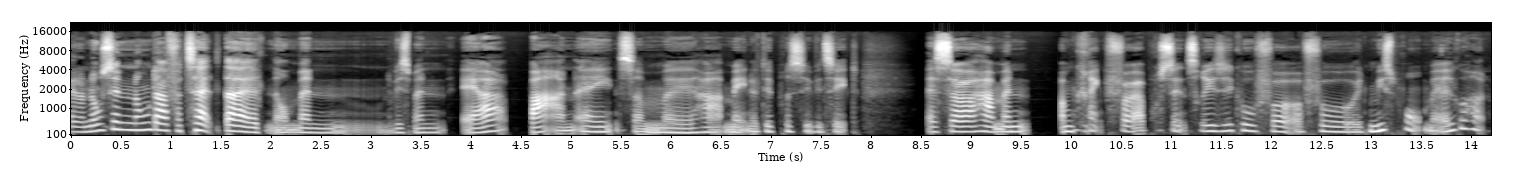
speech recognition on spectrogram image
er der nogensinde nogen, der har fortalt dig, at når man, hvis man er barn af en, som øh, har maniodepressivitet, at så har man omkring 40% risiko for at få et misbrug med alkohol? Det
